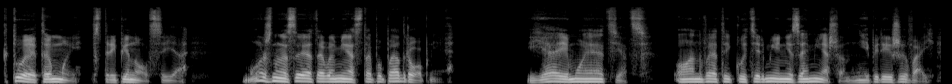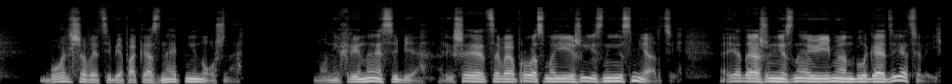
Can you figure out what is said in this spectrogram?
«Кто это мы?» — встрепенулся я. Можно с этого места поподробнее? Я и мой отец. Он в этой кутерьме не замешан, не переживай. Большего тебе пока знать не нужно. Ну ни хрена себе, решается вопрос моей жизни и смерти, я даже не знаю имен благодетелей.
